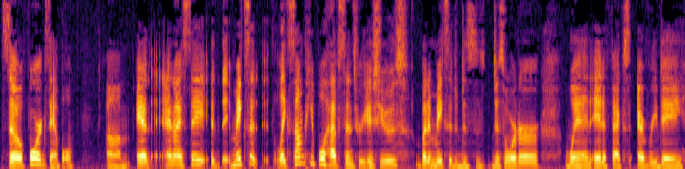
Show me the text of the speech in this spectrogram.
So for example, um, and and I say it, it, makes it like some people have sensory issues, but it makes it a dis- disorder when it affects everyday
